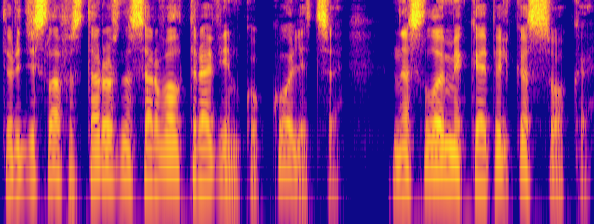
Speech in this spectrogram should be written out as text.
Твердислав осторожно сорвал травинку, колется. На сломе капелька сока.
